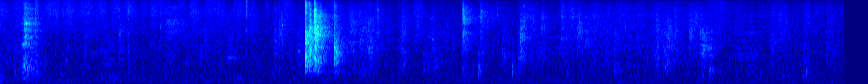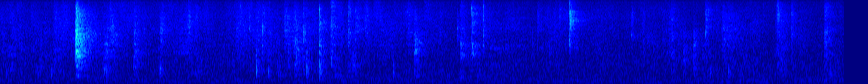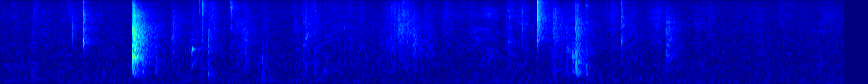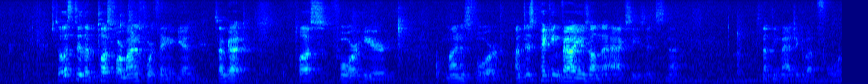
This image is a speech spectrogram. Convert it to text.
So let's do the plus four, minus four thing again. So I've got plus four here, minus four. I'm just picking values on the axes. It's not, there's nothing magic about four.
